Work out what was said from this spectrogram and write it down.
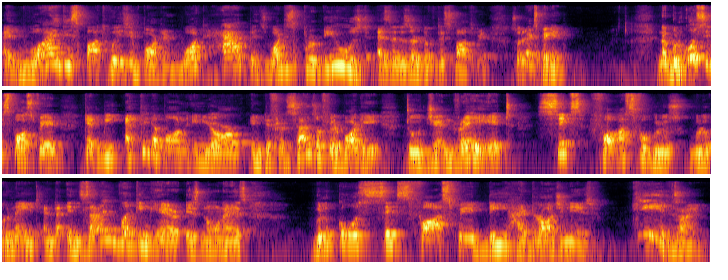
and why this pathway is important. What happens what is produced as a result of this pathway. So let's begin now, glucose 6-phosphate can be acted upon in your in different cells of your body to generate 6-phosphogluconate, and the enzyme working here is known as glucose 6-phosphate dehydrogenase, key enzyme.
